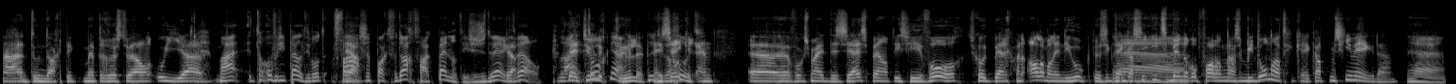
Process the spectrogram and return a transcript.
nou, en toen dacht ik met de rust wel, oei ja. Maar toch over die penalty. Want Fase pakt verdacht vaak penalties. Dus het werkt Ja. wel. Maar Nee, tuurlijk, toch, tuurlijk. Nee, zeker. goed. En eh, volgens mij de zes penalties hiervoor schoot Bergwijn allemaal in die hoek. Dus ik denk als hij iets minder opvallend naar zijn bidon had gekeken, had het misschien weer gedaan. Ja.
